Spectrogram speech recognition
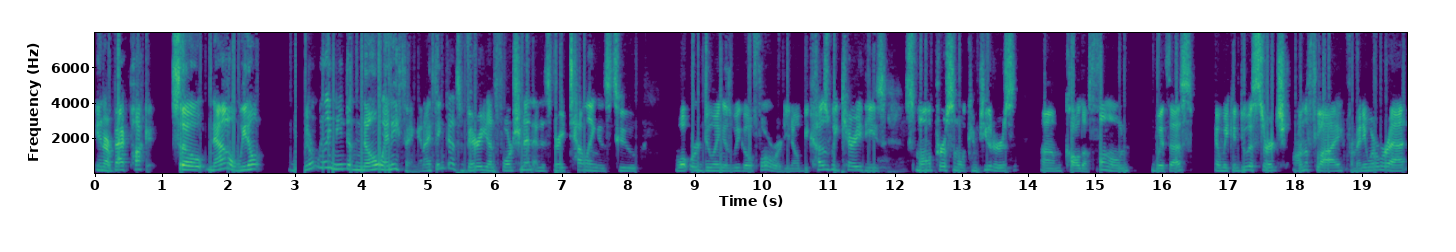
in our back pocket. So now we don't we don't really need to know anything, and I think that's very unfortunate, and it's very telling as to what we're doing as we go forward. You know, because we carry these small personal computers um, called a phone with us and we can do a search on the fly from anywhere we're at.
